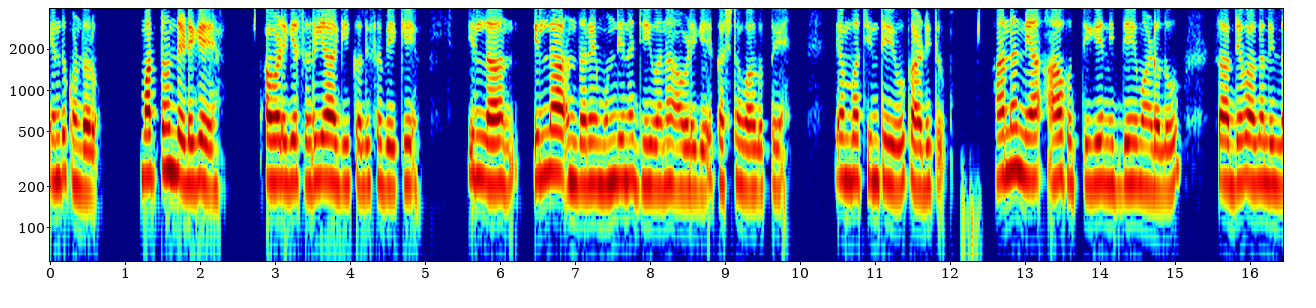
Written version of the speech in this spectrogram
ಎಂದುಕೊಂಡರು. ಮತ್ತೊಂದೆಡೆಗೆ ಅವಳಿಗೆ ಸರಿಯಾಗಿ ಕಲಿಸಬೇಕೇ? ಇಲ್ಲ ಇಲ್ಲ ಅಂದರೆ ಮುಂದಿನ ಜೀವನ ಅವಳಿಗೆ ಕಷ್ಟವಾಗುತ್ತೆ ಎಂಬ ಚಿಂತೆಯೂ ಕಾಡಿತು. ಅನನ್ಯ ಆ ಹೊತ್ತಿಗೆ ನಿದ್ದೆ ಮಾಡಲು ಸಾಧ್ಯವಾಗಲಿಲ್ಲ.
